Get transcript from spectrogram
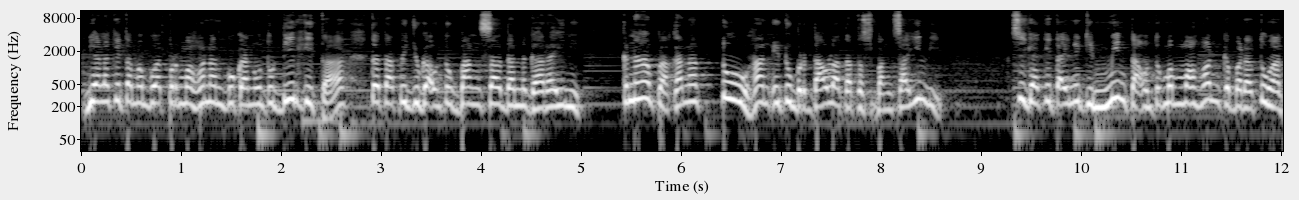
Biarlah kita membuat permohonan bukan untuk diri kita, tetapi juga untuk bangsa dan negara ini. Kenapa? Karena Tuhan itu berdaulat atas bangsa ini. Sehingga kita ini diminta untuk memohon kepada Tuhan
